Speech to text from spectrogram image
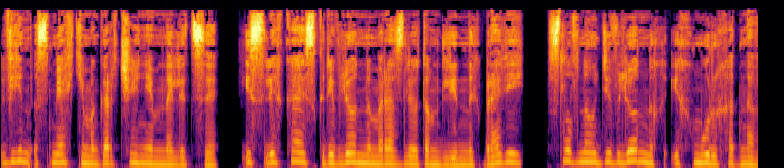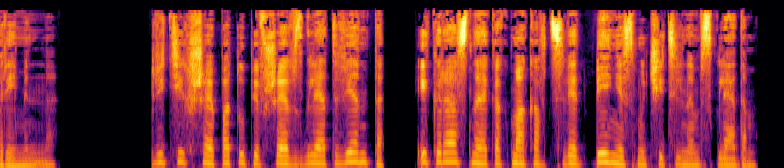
Вин с мягким огорчением на лице и слегка искривленным разлетом длинных бровей, словно удивленных и хмурых одновременно. Притихшая, потупившая взгляд Вента и красная, как маков цвет, Бенни с мучительным взглядом.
